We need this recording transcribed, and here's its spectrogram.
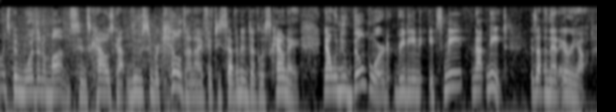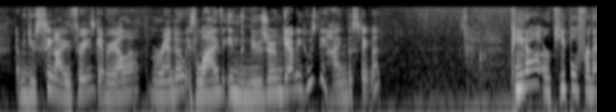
Oh, it's been more than a month since cows got loose and were killed on I-57 in Douglas County. Now a new billboard reading, it's me, not meat, is up in that area. WCIA3's Gabriela Mirando is live in the newsroom. Gabby, who's behind this statement? PETA, or People for the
